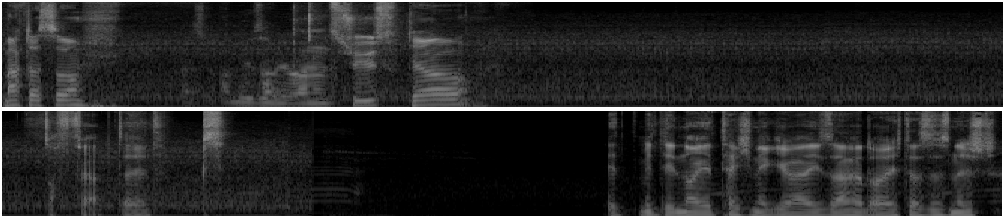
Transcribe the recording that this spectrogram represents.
Mach das so. Also, Amisa, wir hören uns. Tschüss. Ciao. Software-Update. Mit- der neuen Technik, ja, ich sage euch, das ist nicht.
